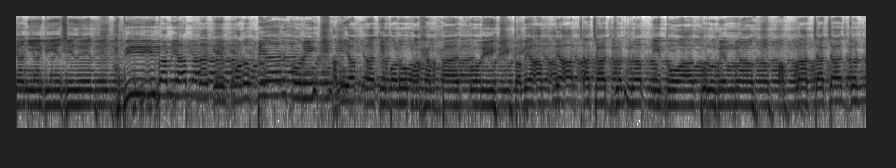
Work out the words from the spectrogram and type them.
জানিয়ে দিয়েছিলেন, হাবিব, আমি আপনাকে বড় পেয়ার করি, আমি আপনাকে বড় মাহাব্বাত করি। তবে আপনি আর চাচার জন্য আপনি দোয়া করবেন না। আপনার চাচার জন্য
